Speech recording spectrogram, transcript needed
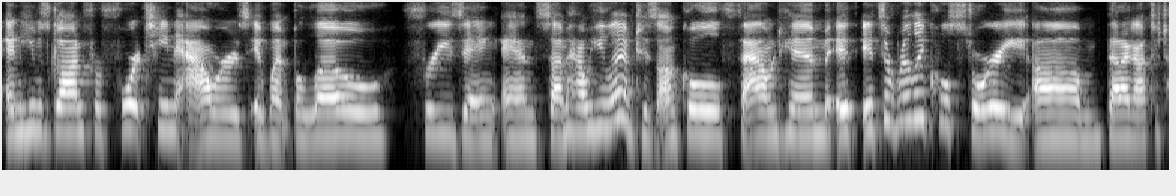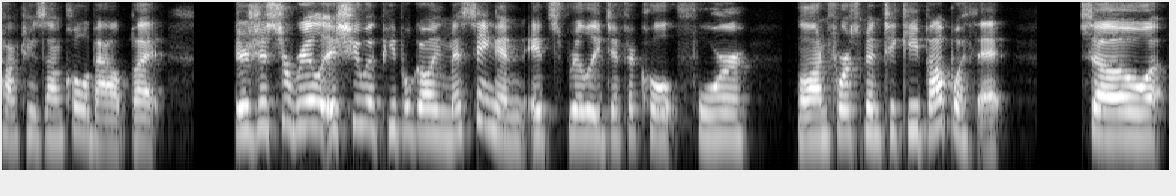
and he was gone for 14 hours. It went below freezing and somehow he lived. His uncle found him. It, it's a really cool story um, that I got to talk to his uncle about, but there's just a real issue with people going missing and it's really difficult for law enforcement to keep up with it. So,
